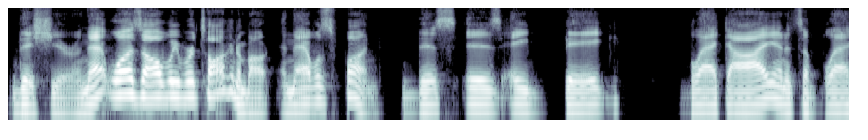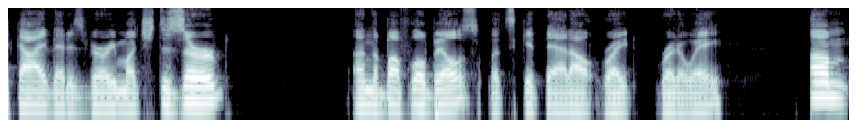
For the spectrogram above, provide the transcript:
this year. And that was all we were talking about. And that was fun. This is a big black eye, and it's a black eye that is very much deserved on the Buffalo Bills. Let's get that out right right away. Um,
